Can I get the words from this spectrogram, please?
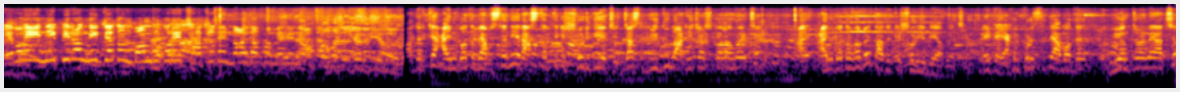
এবং এই নিপীড়ন নির্যাতন বন্ধ করে ছাত্রদের নয় দফা মেনে নেওয়ার তাদেরকে আইনগত ব্যবস্থা নিয়ে রাস্তা থেকে সরিয়ে দিয়েছে। জাস্ট মৃদু লাঠিচার্জ করা হয়েছে। আই- আইনগতভাবে তাদেরকে সরিয়ে দেওয়া হয়েছে। এটাই। এখন পরিস্থিতি আমাদের নিয়ন্ত্রণে আছে।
